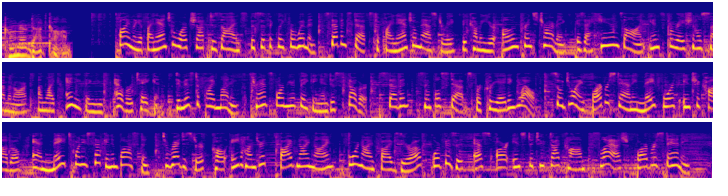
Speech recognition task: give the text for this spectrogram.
O'Connor.com. Finally, a financial workshop designed specifically for women. Seven Steps to Financial Mastery, Becoming Your Own Prince Charming, is a hands-on inspirational seminar unlike anything you've ever taken. Demystify money, transform your thinking, and discover seven simple steps for creating wealth. So join Barbara Stanny May 4th in Chicago and May 22nd in Boston. To register, call 800-599-4950 or visit srinstitute.com slash Barbara Stanny.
